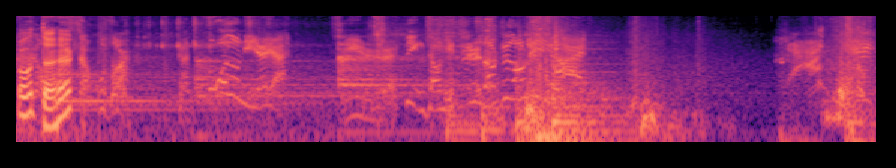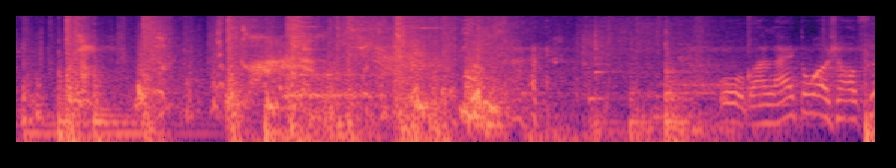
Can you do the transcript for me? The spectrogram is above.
What the heck? 小猢狲，敢捉弄你爷爷，今日定叫你知道知道厉害！管来多少次，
